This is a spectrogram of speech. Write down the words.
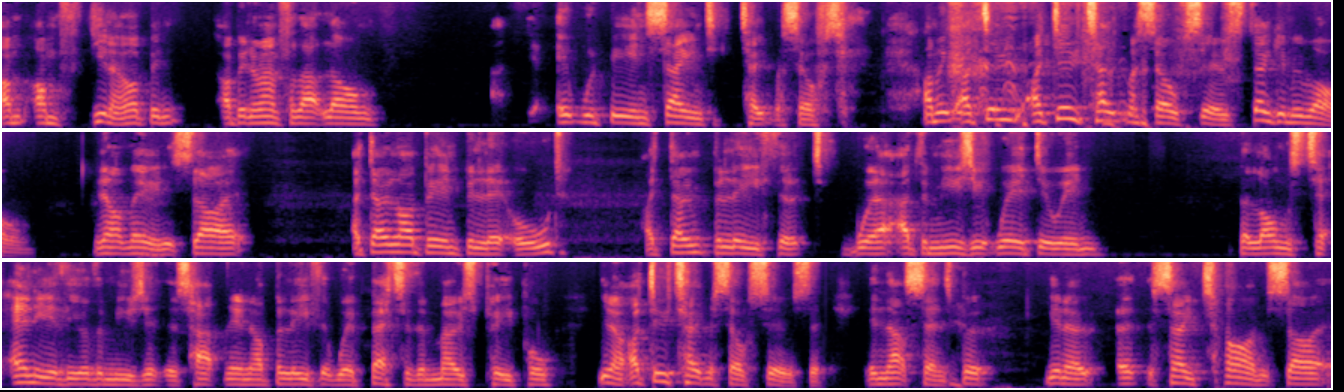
I'm. I'm. You know, I've been. I've been around for that long. It would be insane to take myself. I mean, I do. I do take myself serious. Don't get me wrong. You know what I mean? It's like I don't like being belittled. I don't believe that we're at the music we're doing belongs to any of the other music that's happening. I believe that we're better than most people. You know, I do take myself seriously in that sense, but you know, at the same time, it's like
